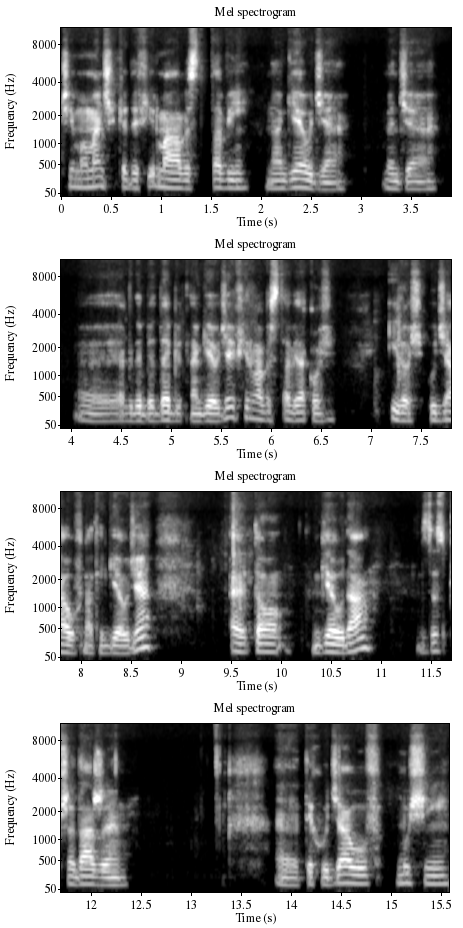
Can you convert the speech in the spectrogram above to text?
Czyli w momencie, kiedy firma wystawi na giełdzie, będzie e, jak gdyby debiut na giełdzie, firma wystawi jakąś ilość udziałów na tej giełdzie, e, to giełda ze sprzedaży e, tych udziałów musi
